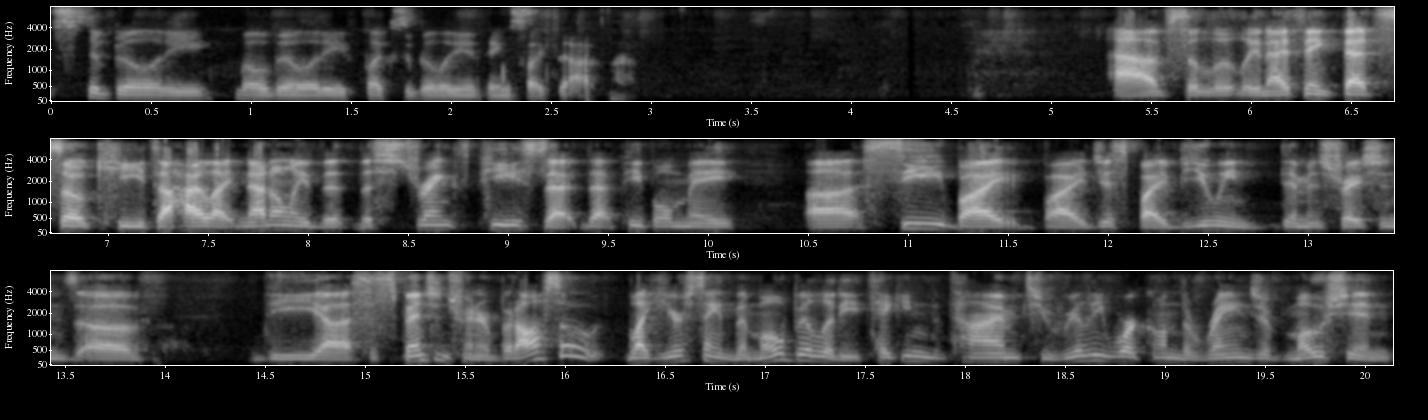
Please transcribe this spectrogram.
stability, mobility, flexibility, and things like that. Absolutely. And I think that's so key to highlight not only the, the strength piece that, that people may uh, see by, by just by viewing demonstrations of the uh, suspension trainer, but also, like you're saying, the mobility, taking the time to really work on the range of motion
